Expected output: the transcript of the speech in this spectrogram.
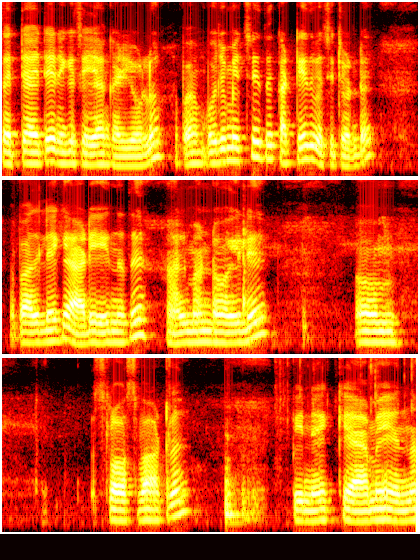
സെറ്റായിട്ട് എനിക്ക് ചെയ്യാൻ കഴിയുള്ളൂ. അപ്പം ഒരുമിച്ച് ഇത് കട്ട് ചെയ്ത് വെച്ചിട്ടുണ്ട്. അപ്പോൾ അതിലേക്ക് ആഡ് ചെയ്യുന്നത് ആൽമണ്ട് ഓയിൽ സ്ലോസ് വാട്ടർ പിന്നെ ക്യാമ എന്ന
